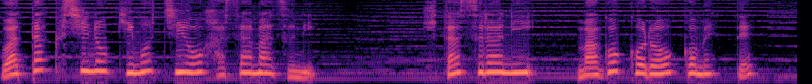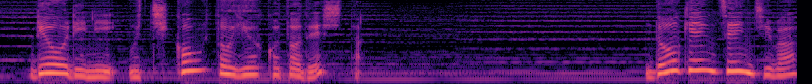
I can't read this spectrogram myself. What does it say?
私の気持ちを挟まずにひたすらに真心を込めて料理に打ち込むということでした。道元禅師は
